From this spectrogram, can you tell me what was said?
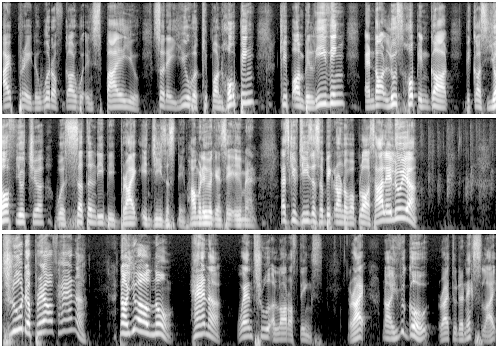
I pray the word of God will inspire you so that you will keep on hoping, keep on believing, and not lose hope in God because your future will certainly be bright in Jesus' name. How many of you can say amen? Let's give Jesus a big round of applause. Hallelujah. Through the prayer of Hannah. Now, you all know Hannah went through a lot of things, right? Now, if you go right to the next slide,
